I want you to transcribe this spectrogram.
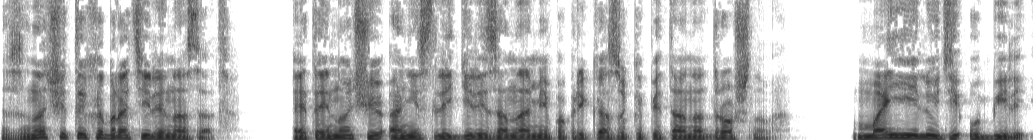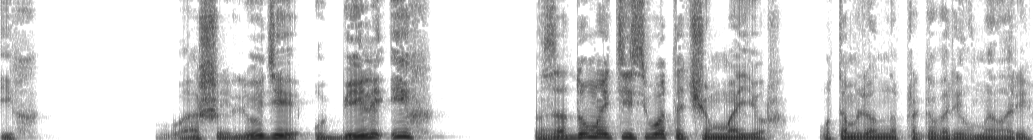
Значит, их обратили назад. Этой ночью они следили за нами по приказу капитана Дрошного. Мои люди убили их». «Ваши люди убили их?» «Задумайтесь вот о чем, майор», — утомленно проговорил Мэлори.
